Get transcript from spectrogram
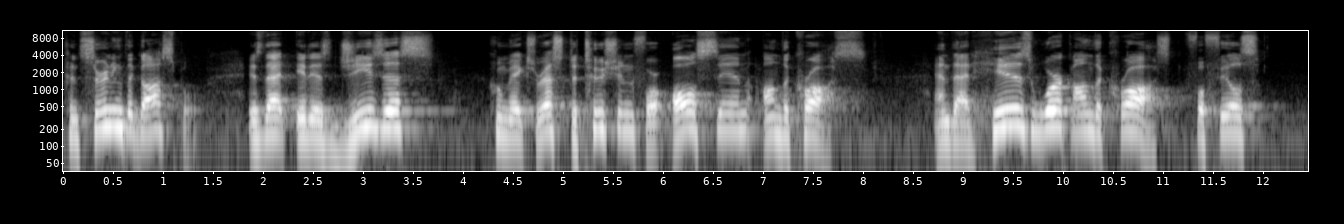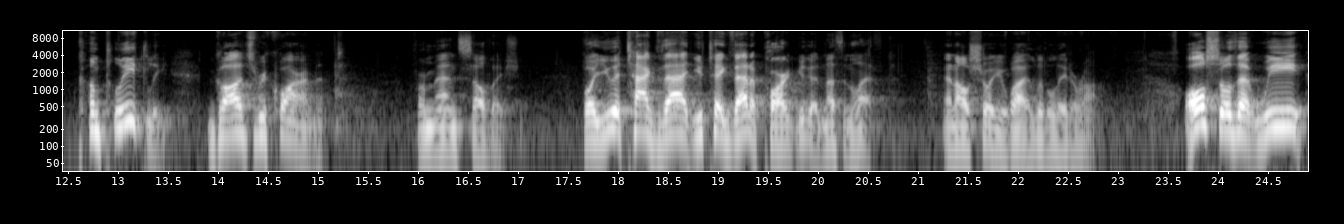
concerning the gospel is that it is Jesus who makes restitution for all sin on the cross and that His work on the cross fulfills completely God's requirement for man's salvation. Boy, you attack that, you take that apart, you got nothing left. And I'll show you why a little later on. Also that we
